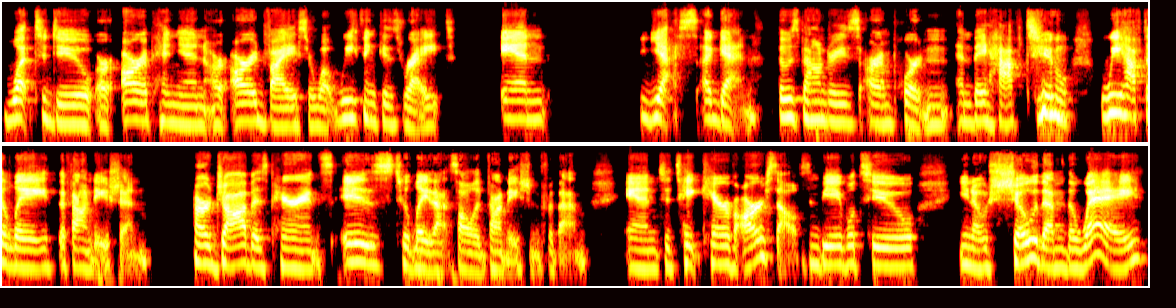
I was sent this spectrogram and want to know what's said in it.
what to do, or our opinion, or our advice, or what we think is right. And yes, again, those boundaries are important and they have to, we have to lay the foundation our job as parents is to lay that solid foundation for them and to take care of ourselves and be able to you know show them the way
